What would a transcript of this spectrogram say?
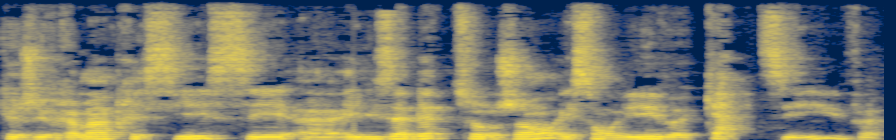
que j'ai vraiment apprécié, c'est euh, Elisabeth Turgeon et son livre Captive.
